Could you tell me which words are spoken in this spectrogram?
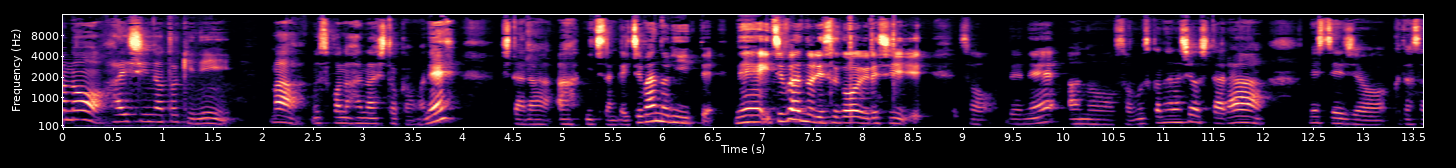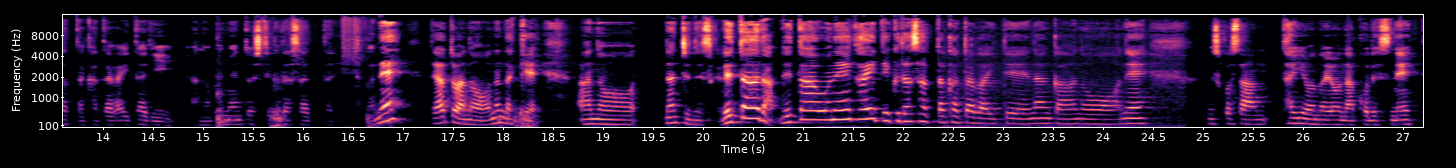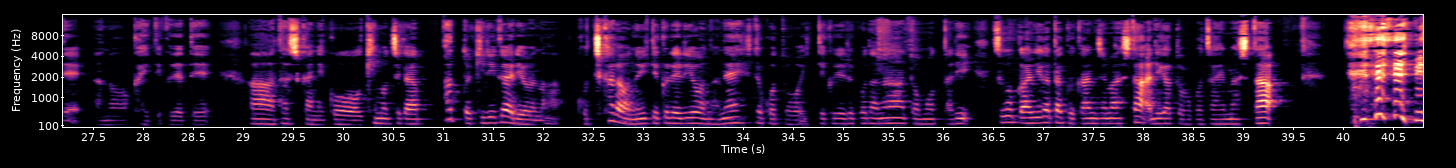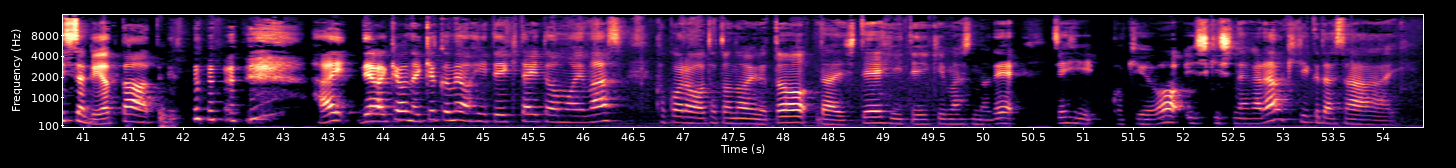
の配信の時に、まあ、息子の話とかもね、したら、あ、みちさんが一番乗りって、ね、一番乗りすごい嬉しい。そう。でね、あの、そう、息子の話をしたら、メッセージをくださった方がいたり、あの、コメントしてくださったりとかね。で、あとあの、なんだっけ、あの、なんて言うんですか、レターだ。レターをね、書いてくださった方がいて、なんかあのね、息子さん、太陽のような子ですねって、あの、書いてくれて、ああ、確かにこう、気持ちがパッと切り替えるような、こう、力を抜いてくれるようなね、一言を言ってくれる子だなと思ったり、すごくありがたく感じました。ありがとうございました。みちさんがやったーって。はい。では今日の1曲目を弾いていきたいと思います。心を整えると題して弾いていきますので、ぜひ呼吸を意識しながらお聴きくださ。い。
